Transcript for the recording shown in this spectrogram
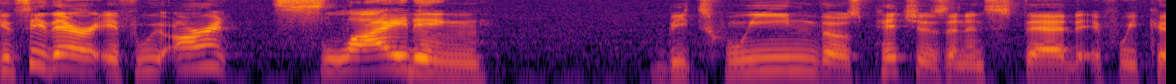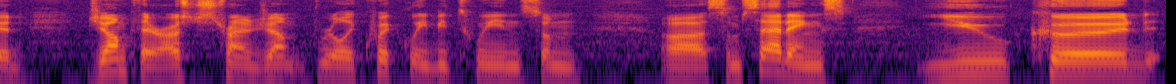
Can see there, if we aren't sliding between those pitches and instead if we could jump there, I was just trying to jump really quickly between some, uh, some settings, you could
